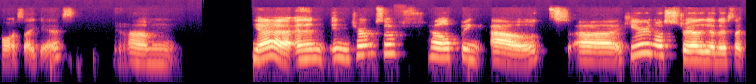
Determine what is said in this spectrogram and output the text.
cause, I guess. Yeah. Um, yeah, and in terms of helping out, uh, here in Australia, there's like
